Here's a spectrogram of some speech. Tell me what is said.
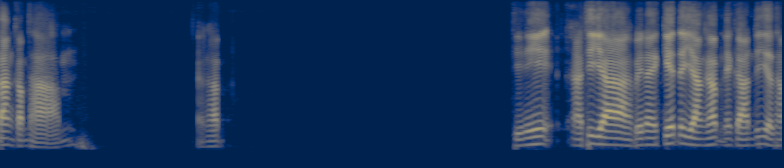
ตั้งคำถามนะครับ ทีนี้อาทิยาเป็นไงเก็ตได้ยังครับ ในการที่จะท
